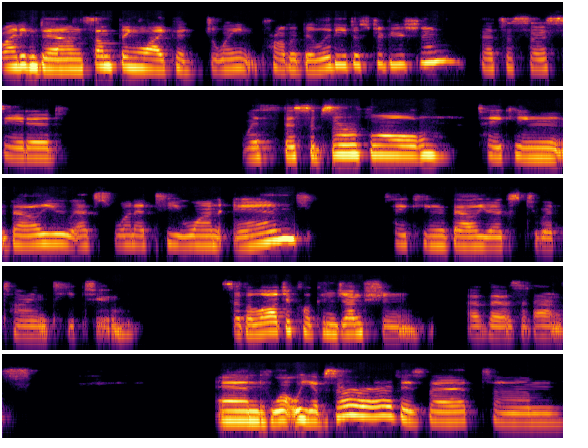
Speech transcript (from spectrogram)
writing down something like a joint probability distribution that's associated with this observable taking value x1 at t1 and taking value x2 at time t2. So the logical conjunction of those events. And what we observe is that um,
